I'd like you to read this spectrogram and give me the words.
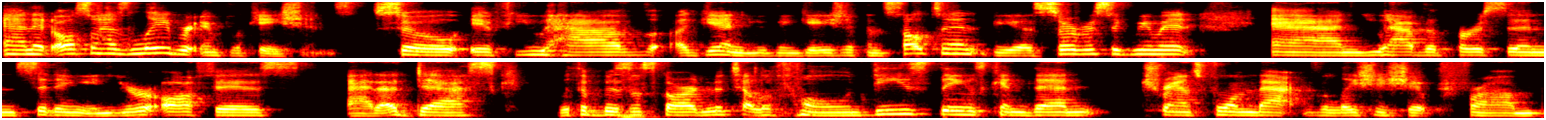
And it also has labor implications. So, if you have, again, you've engaged a consultant via service agreement and you have the person sitting in your office at a desk with a business card and a telephone, these things can then transform that relationship from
